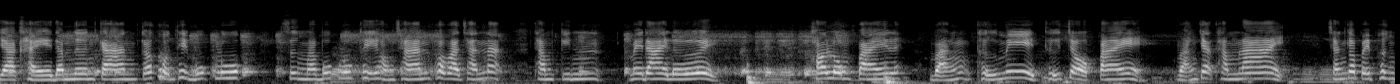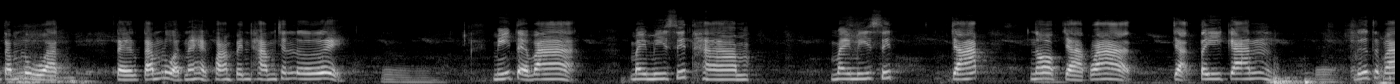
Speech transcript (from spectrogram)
อยากให้ดำเนินการก็คนที่บุกลุก ซึ่งมาบุกลุกที่ของฉัน เพราะว่าฉันน่ะทำกินไม่ได้เลยอืมเขาลงไป หวังถือมีดถือจอบไป หวังจะทำร้ายอืมฉันก็ไปพึ่งตำรวจ แต่ตำรวจไม่ให้ความเป็นธรรมฉันเลยอืมมีแต่ว่าไม่มีสิทธิ์หาม ไม่มีสิทธิ์จับ นอกจากว่าจะตีกันอืมหรือว่า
